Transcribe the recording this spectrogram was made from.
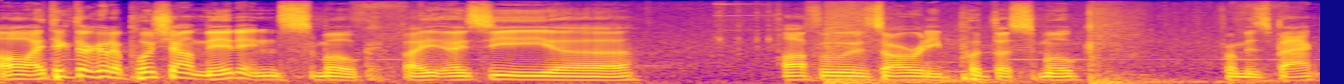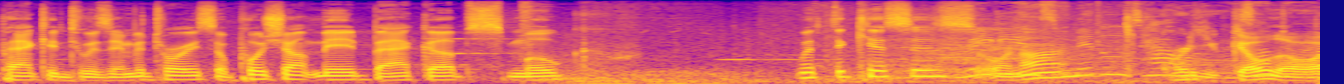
Oh, I think they're going to push out mid and smoke. I, I see uh, Afu has already put the smoke from his backpack into his inventory. So push out mid, back up, smoke with the kisses or not. Where do you go though?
